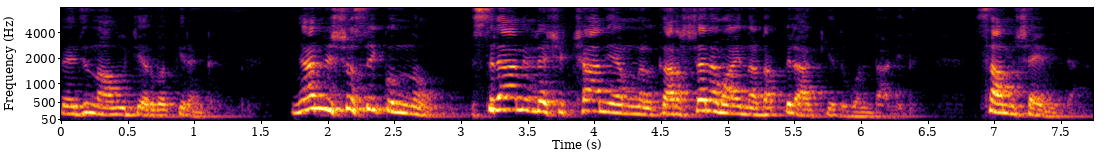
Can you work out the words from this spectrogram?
പേജ് നാനൂറ്റി അറുപത്തിരണ്ട് ഞാൻ വിശ്വസിക്കുന്നു ഇസ്ലാമിന്റെ ശിക്ഷാ നിയമങ്ങൾ കർശനമായി നടപ്പിലാക്കിയത് കൊണ്ടാണിത് സംശയമില്ല.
